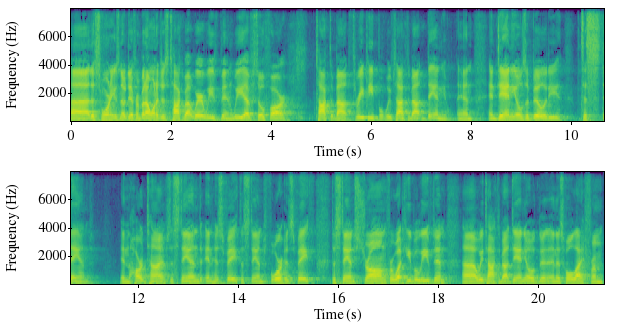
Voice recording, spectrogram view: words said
uh, this morning is no different, but I want to just talk about where we've been. We have so far talked about three people. We've talked about Daniel and, and Daniel's ability to stand in the hard times, to stand in his faith, to stand for his faith, to stand strong for what he believed in. Uh, we talked about Daniel and his whole life, from,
